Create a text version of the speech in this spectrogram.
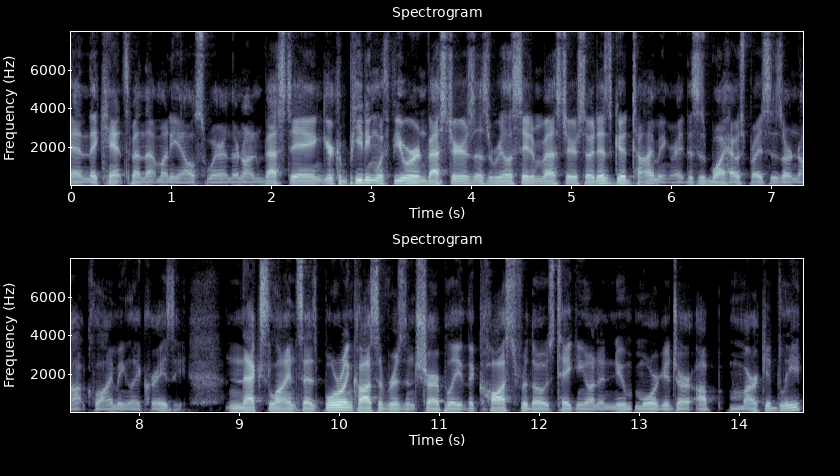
and they can't spend that money elsewhere and they're not investing. You're competing with fewer investors as a real estate investor. So it is good timing, right? This is why house prices are not climbing like crazy. Next line says borrowing costs have risen sharply. The costs for those taking on a new mortgage are up markedly.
